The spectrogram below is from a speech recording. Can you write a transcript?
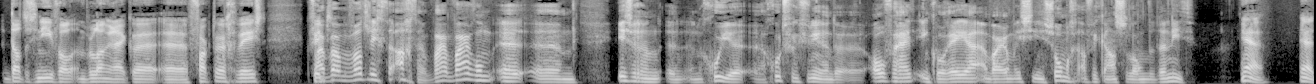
dat is in ieder geval een belangrijke eh, factor geweest. Ik Maar vind, wa- wat ligt erachter? Waar, waarom eh, ehm, is er een, een, een goede, goed functionerende overheid in Korea... en waarom is die in sommige Afrikaanse landen dan niet? Ja, ja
